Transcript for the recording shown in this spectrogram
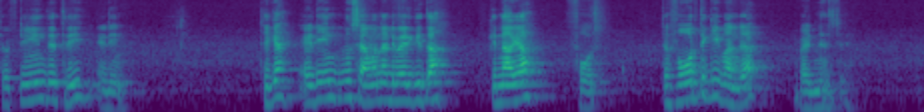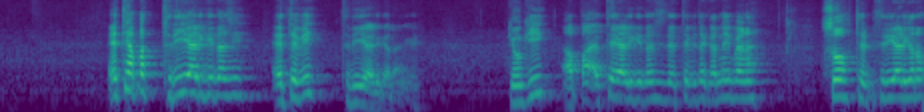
15 ਤੇ 3 18 ਠੀਕ ਹੈ 18 ਨੂੰ 7 ਨਾਲ ਡਿਵਾਈਡ ਕੀਤਾ ਕਿੰਨਾ ਆ ਗਿਆ 4 ਤੇ 4 ਤੇ ਕੀ ਬਣ ਰਿਹਾ ਵੈਡਨਸਡੇ ਇੱਥੇ ਆਪਾਂ 3 ਐਡ ਕੀਤਾ ਸੀ, ਇੱਥੇ ਵੀ 3 ਐਡ ਕਰਾਂਗੇ। ਕਿਉਂਕਿ ਆਪਾਂ ਇੱਥੇ ਐਡ ਕੀਤਾ ਸੀ ਤੇ ਇੱਥੇ ਵੀ ਤਾਂ ਕਰਨਾ ਹੀ ਪੈਣਾ। ਸੋ 3 ਐਡ ਕਰੋ।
